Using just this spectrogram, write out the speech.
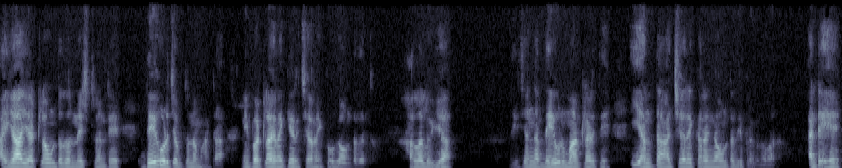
అయ్యా ఎట్లా ఉంటుందో నెక్స్ట్ అంటే దేవుడు చెప్తున్నమాట నీ పట్ల ఆయన కేర్ చాలా ఎక్కువగా ఉంటుందంట. హల్లెలూయా. నిజంగా దేవుడు మాట్లాడితే ఎంత ఆశ్చర్యకరంగా ఉంటుంది ప్రజల అంటే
